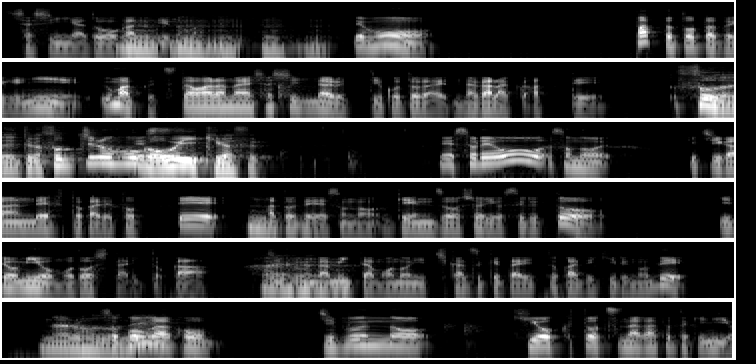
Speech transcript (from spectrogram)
写真や動画っていうのは、でもパッと撮った時にうまく伝わらない写真になるっていうことが長らくあってそうだね。てか、そっちの方が多い気がする。でそれをその一眼レフとかで撮って、うん後でその現像処理をすると色味を戻したりとか自分が見た。たものに近づけたりとかできるので、なるほど、ね。そこがこう自分の記憶とつながった時に喜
